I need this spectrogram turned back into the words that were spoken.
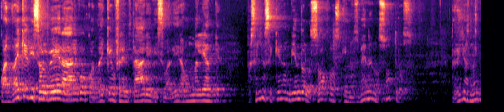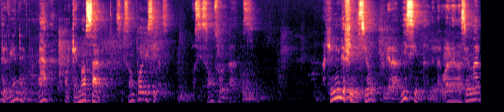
cuando hay que disolver algo, cuando hay que enfrentar y disuadir a un maleante, pues ellos se quedan viendo los ojos y nos ven a nosotros. Pero ellos no intervienen en nada, porque no saben si son policías o si son soldados. Hay una indefinición gravísima de la Guardia Nacional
